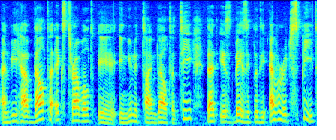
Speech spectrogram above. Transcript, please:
and we have delta x traveled in, in unit time delta t that is basically the average speed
